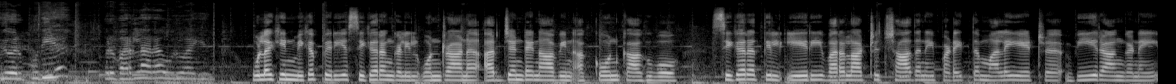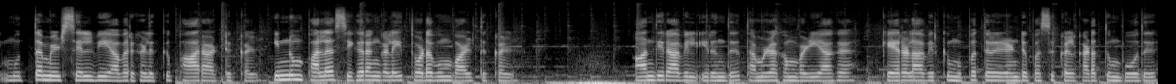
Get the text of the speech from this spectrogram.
இது ஒரு புதிய ஒரு வரலாறாக உருவாகி உலகின் மிகப்பெரிய சிகரங்களில் ஒன்றான அர்ஜென்டினாவின் அக்கோன் காகுவோ சிகரத்தில் ஏறி வரலாற்று சாதனை படைத்த மலையேற்ற வீராங்கனை முத்தமிழ் செல்வி அவர்களுக்கு பாராட்டுக்கள். இன்னும் பல சிகரங்களை தொடவும் வாழ்த்துக்கள். ஆந்திராவில் இருந்து தமிழகம் வழியாக கேரளாவிற்கு முப்பத்தி இரண்டு பசுக்கள் கடத்தும் போது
